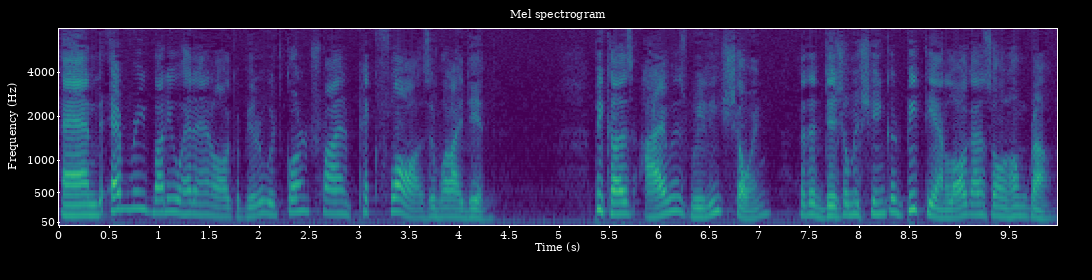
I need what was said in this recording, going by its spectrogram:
And everybody who had an analog computer was going to try and pick flaws in what I did because I was really showing that a digital machine could beat the analog on its own home ground.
